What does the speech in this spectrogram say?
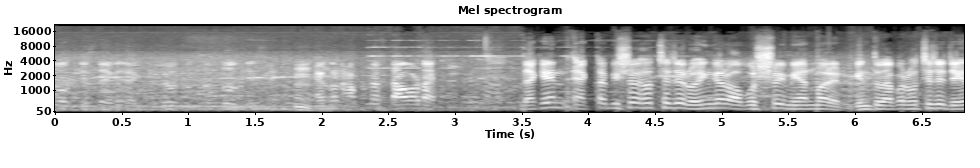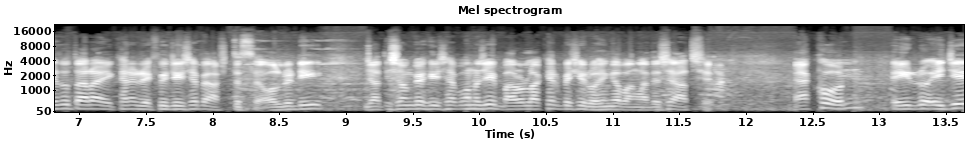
চলতেছে গৃহযুদ্ধ চলতেছে। এখন আপনার কি? দেখেন একটা বিষয় হচ্ছে যে রোহিঙ্গারা অবশ্যই মিয়ানমারের কিন্তু ব্যাপার হচ্ছে যে যেহেতু তারা এখানে রেফিউজি হিসেবে আসতেছে অলরেডি জাতিসংঘের হিসাব অনুযায়ী বারো লাখের বেশি রোহিঙ্গা বাংলাদেশে আছে। এখন এই এই যে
